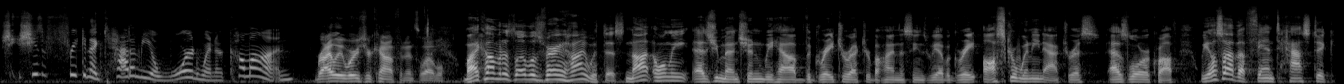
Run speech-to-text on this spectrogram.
She, she's a freaking Academy Award winner. Come on. Reilly, where's your confidence level? My confidence level is very high with this. Not only, as you mentioned, we have the great director behind the scenes, we have a great Oscar winning actress as Lara Croft. We also have a fantastic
